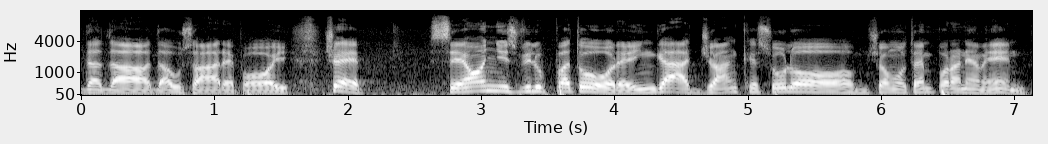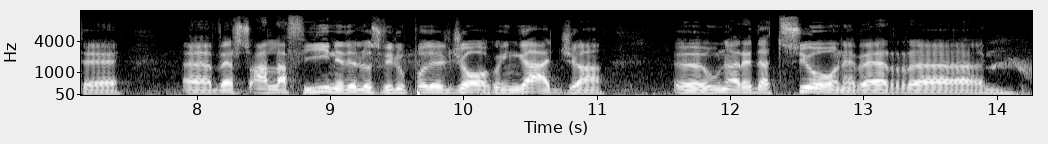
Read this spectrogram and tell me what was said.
da, da, da, usare poi. Cioè se ogni sviluppatore ingaggia anche solo diciamo temporaneamente eh, verso, alla fine dello sviluppo del gioco ingaggia eh, una redazione per eh, e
